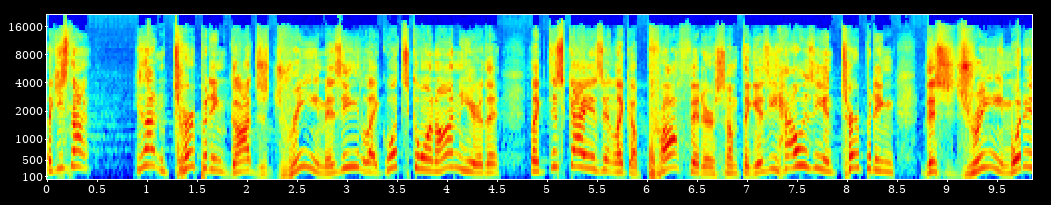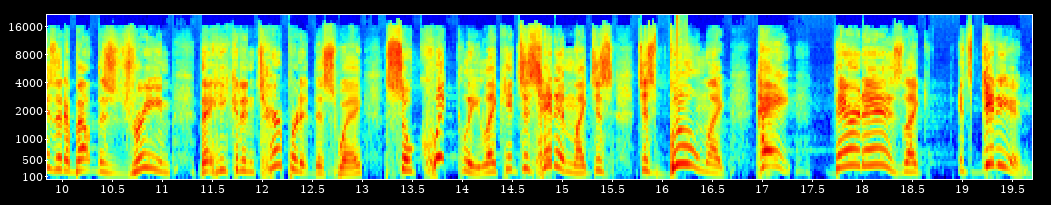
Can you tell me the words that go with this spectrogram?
Like he's not he's not interpreting God's dream, is he? Like what's going on here that like this guy isn't like a prophet or something, is he? How is he interpreting this dream? What is it about this dream that he could interpret it this way so quickly? Like it just hit him like just just boom like, "Hey, there it is. Like, it's Gideon.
